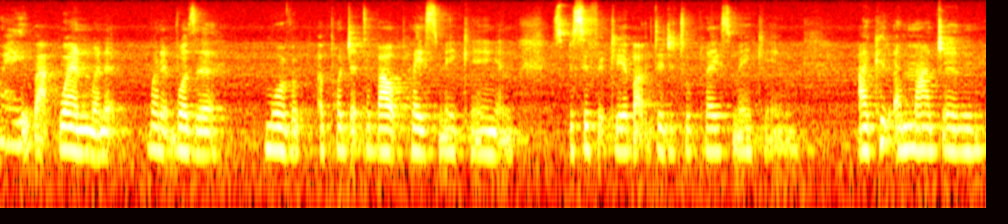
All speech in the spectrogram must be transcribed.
way back when when it when it was a more of a, a project about placemaking and specifically about digital placemaking, I could imagine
